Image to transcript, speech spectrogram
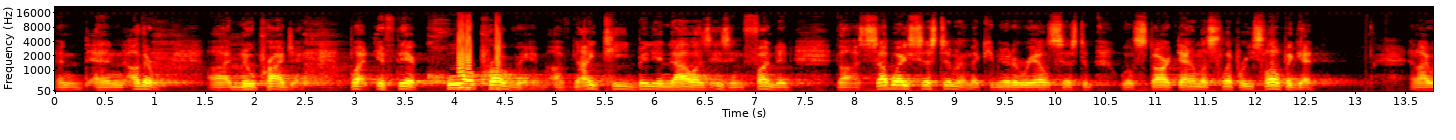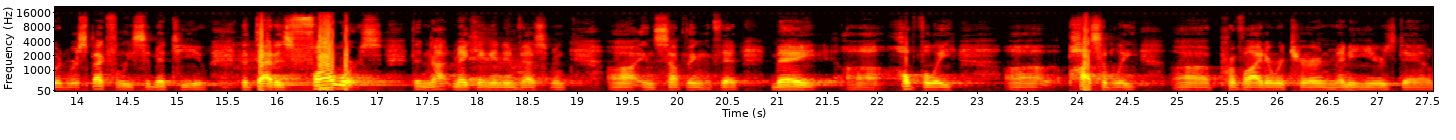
and, and other uh, new projects. But if their core program of $19 billion isn't funded, the subway system and the commuter rail system will start down the slippery slope again. And I would respectfully submit to you that that is far worse than not making an investment uh, in something that may uh, hopefully, uh, possibly uh, provide a return many years down,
